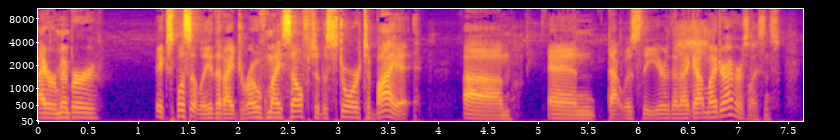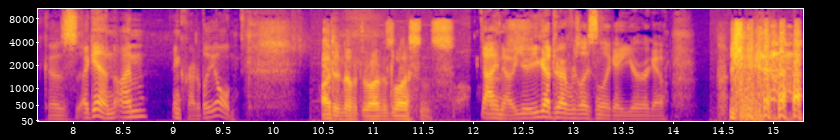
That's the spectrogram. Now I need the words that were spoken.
I remember explicitly that I drove myself to the store to buy it, um, and that was the year that I got my driver's license. Because again, I'm incredibly old. I didn't have a driver's license. I know you you got a driver's license like a year ago. Yeah.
